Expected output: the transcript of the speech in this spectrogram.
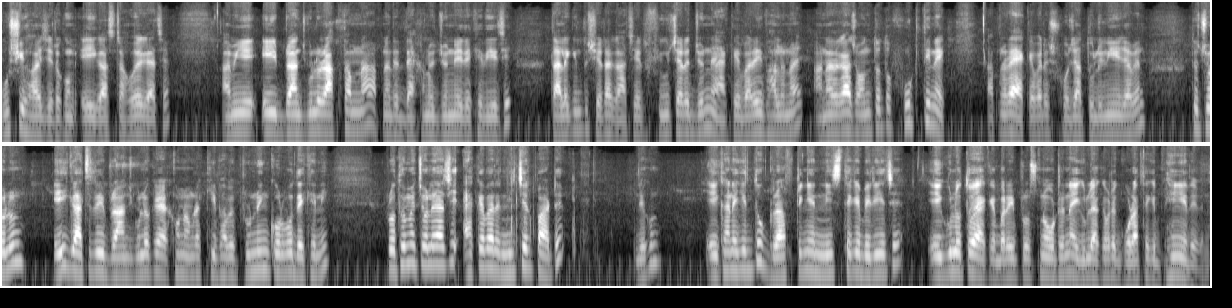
বুশি হয়, যেরকম এই গাছটা হয়ে গেছে, আমি এই ব্রাঞ্চগুলো রাখতাম না, আপনাদের দেখানোর জন্যই রেখে দিয়েছি। তাহলে কিন্তু সেটা গাছের ফিউচারের জন্য একেবারেই ভালো নয়। আনার গাছ অন্তত ফুট তিনেক আপনারা একেবারে সোজা তুলে নিয়ে যাবেন। তো চলুন, এই গাছের এই ব্রাঞ্চগুলোকে এখন আমরা কীভাবে প্রুনিং করব দেখে নিই। প্রথমে চলে আসি একেবারে নিচের পার্টে দেখুন, এইখানে কিন্তু গ্রাফটিংয়ের নিচ থেকে বেরিয়েছে। এইগুলো তো একেবারেই প্রশ্ন ওঠে না, এগুলো একেবারে গোড়া থেকে ভেঙে দেবেন।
